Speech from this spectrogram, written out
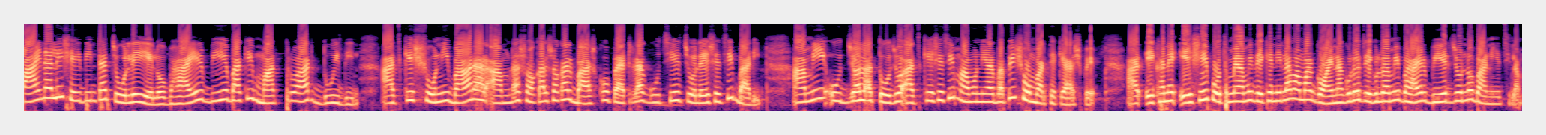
ফাইনালি সেই দিনটা চলেই এলো। ভাইয়ের বিয়ে বাকি মাত্র আর দুই দিন। আজকে শনিবার আর আমরা সকাল সকাল বাস্কো প্যাটরা গুছিয়ে চলে এসেছি বাড়ি। আমি, উজ্জ্বল আর তোজো আজকে এসেছি মামনিয়ার বাপি সোমবার থেকে আসবে। আর এখানে এসেই প্রথমে আমি দেখে নিলাম আমার গয়নাগুলো যেগুলো আমি ভাইয়ের বিয়ের জন্য বানিয়েছিলাম।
